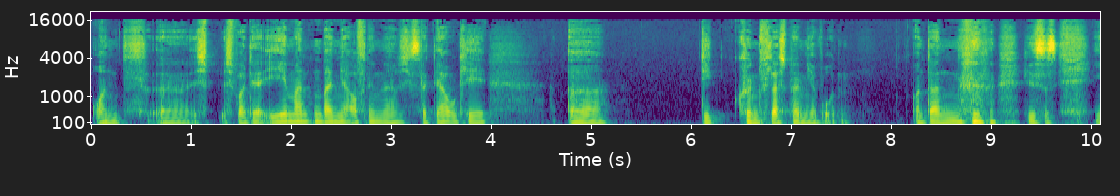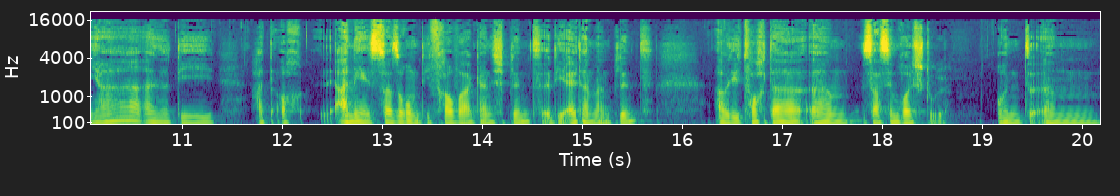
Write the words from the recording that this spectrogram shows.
Und äh, ich, ich wollte ja eh jemanden bei mir aufnehmen, dann habe ich gesagt, ja, okay, äh, die können vielleicht bei mir wohnen. Und dann hieß es, ja, also die hat auch, ah nee, es war so rum, die Frau war gar nicht blind, die Eltern waren blind, aber die Tochter ähm, saß im Rollstuhl. Und ähm,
